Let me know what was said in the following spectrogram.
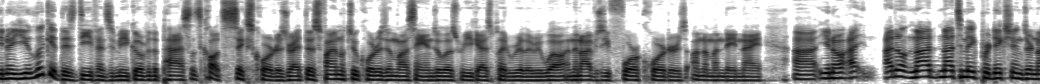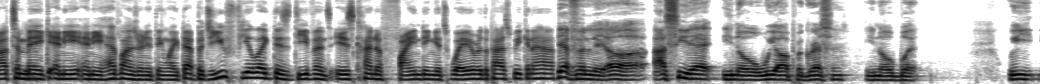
You know, you look at this defense, Amik, over the past, let's call it six quarters, right? Those final two quarters in Los Angeles where you guys played really, really well, and then obviously four quarters on a Monday night. Uh, you know, I, I don't not not to make predictions or not to make any any headlines or anything like that, but do you feel like this defense is kind of finding its way over the past week and a half? Definitely. Uh, I see that. You know, we are progressing. You know, but we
